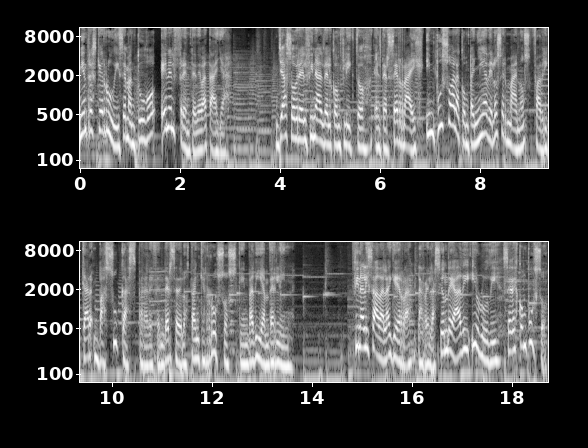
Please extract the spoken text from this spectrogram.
mientras que Rudy se mantuvo en el frente de batalla. Ya sobre el final del conflicto, el Tercer Reich impuso a la compañía de los hermanos fabricar bazucas para defenderse de los tanques rusos que invadían Berlín. Finalizada la guerra, la relación de Adi y Rudy se descompuso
